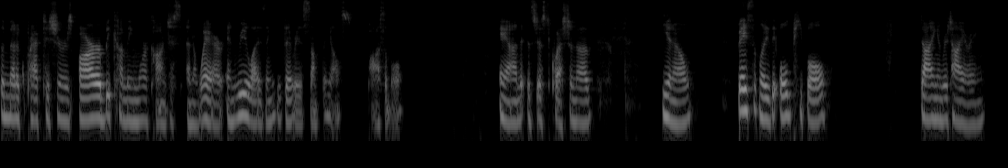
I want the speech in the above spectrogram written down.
the medical practitioners are becoming more conscious and aware and realizing that there is something else possible. And it's just a question of, you know, basically the old people dying and retiring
